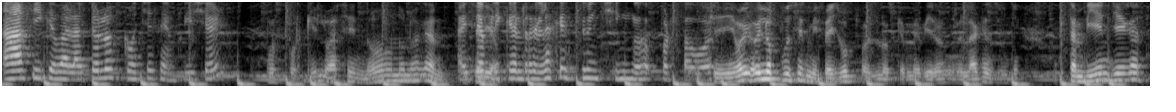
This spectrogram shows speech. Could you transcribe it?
Ah, sí, que balaceó los coches en Fishers. Pues ¿por qué lo hacen? No, no lo hagan. Ahí se aplica el relájense un chingo, por favor. Sí, hoy, hoy lo puse en mi Facebook, por los que me vieron, relájense un chingo. También llegas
